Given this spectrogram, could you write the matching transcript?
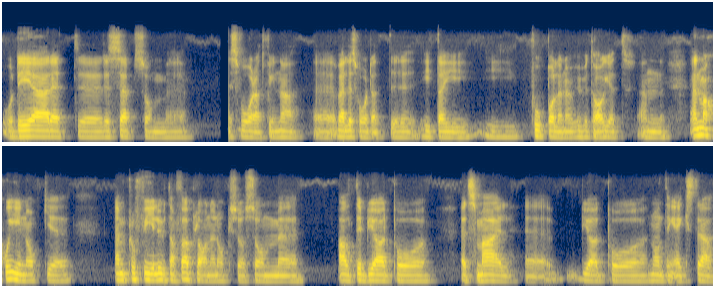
och det är ett recept som är svårt att finna Eh, väldigt svårt att eh, hitta i, i fotbollen överhuvudtaget. En, en maskin och eh, en profil utanför planen också som eh, alltid bjöd på ett smile, eh, bjöd på någonting extra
